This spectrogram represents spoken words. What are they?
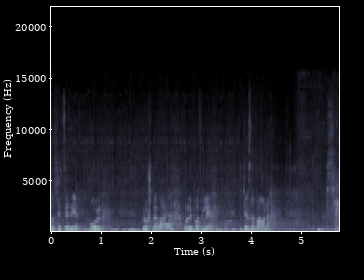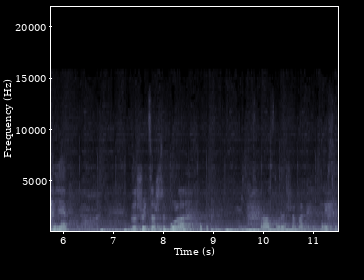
To sicer je ful, lušna vaja, ful lepo zgleda, tudi je zabavna. Sam je. Zašvicaš se ful, a? Prosto uraš, ampak res si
